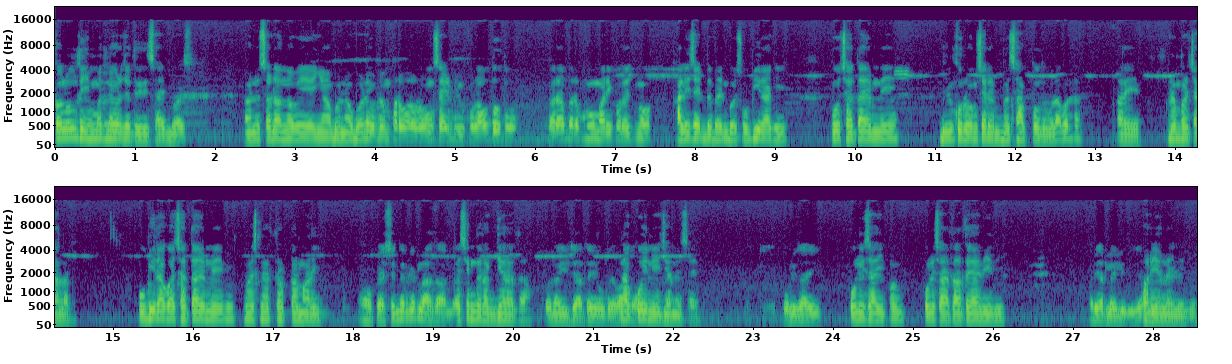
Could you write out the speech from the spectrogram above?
કલોલથી હિંમતનગર જતી હતી સાહેબ બસ. અને સડન નવે અહીંયા બનાવ બન્યો. ડમ્પરવાળો રોંગ સાઈડ બિલકુલ આવતો હતો. બરાબર? હું મારી ફરજમાં ખાલી સાઈડ દબાઈને બસ ઊભી રાખી. તો છતાં એમને બિલકુલ રોંગ સાઈડ બસ હાંકતો હતો. બરાબર? અરે ડમ્પર ચાલક. ઊભી રાખવા છતાં એમને બસને ટક્કર મારી. પેસેન્જર કેટલા હતા પેસેન્જર અગિયાર હતા. કોઈને ઈજા થઈ એવું કહેવાય? ના વાત કોઈ નહીં જાણે સાહેબ પોલીસ આવી પોલીસ આવી પણ પોલીસ આ રાતે આવી હતી. ફરિયાદ લઈ લીધી ફરિયાદ લઈ લીધી.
